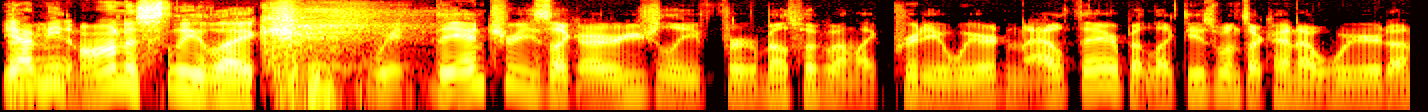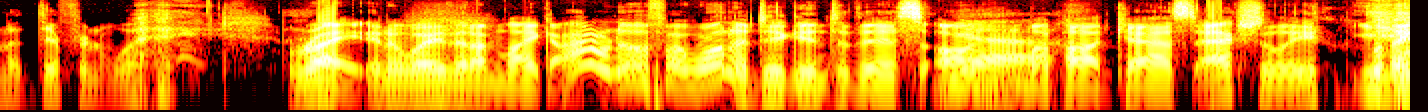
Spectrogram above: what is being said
Yeah, I mean, honestly like we the entries like are usually for most Pokemon like pretty weird and out there, but like these ones are kind of weird on a different way. Right, in a way that I'm like, I don't know if I want to dig into this on Yeah. my podcast. Actually, yeah,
